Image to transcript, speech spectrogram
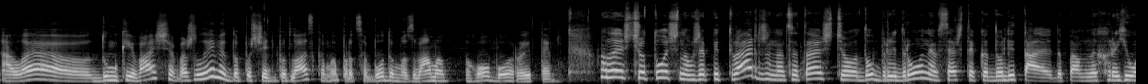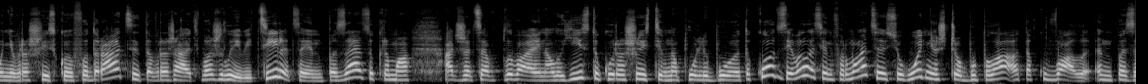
але думки ваші важливі. Допишіть, будь ласка, ми про це будемо з вами говорити. Але що точно вже підтверджено, це те, що добрі дрони все ж таки долітають до певних регіонів Російської Федерації та вражають важливі цілі. Це НПЗ, зокрема, адже це впливає на логістику рашистів на полі бою. Так от з'явилася інформація сьогодні, що БПЛА атакували НПЗ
